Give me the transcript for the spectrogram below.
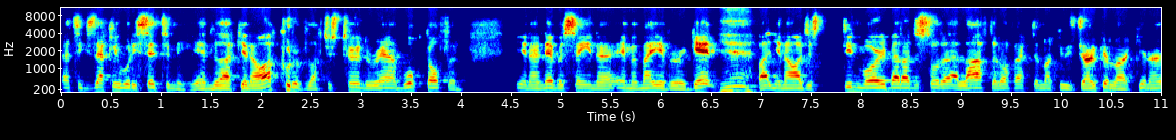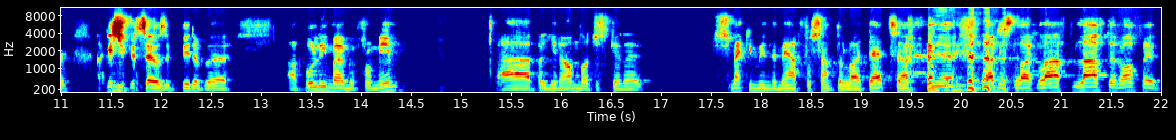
that's exactly what he said to me. And like, you know, I could have like just turned around, walked off and, you know, never seen a MMA ever again. Yeah. But, you know, I just didn't worry about it. I just sort of laughed it off, acting like he was joking. Like, you know, I guess you could say it was a bit of a, a bully moment from him. Uh, but, you know, I'm not just going to smack him in the mouth or something like that. So yeah. I just like laughed, laughed it off and,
